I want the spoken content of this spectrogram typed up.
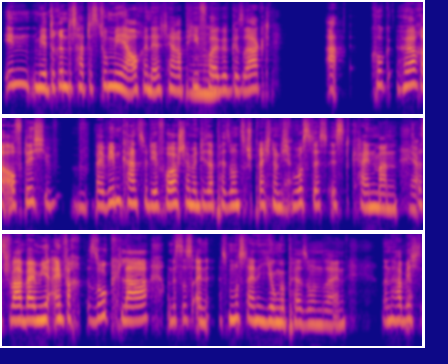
in mir drin, das hattest du mir ja auch in der Therapiefolge gesagt, ah, guck, höre auf dich, bei wem kannst du dir vorstellen, mit dieser Person zu sprechen? Und ich Ja. wusste, es ist kein Mann. Ja. Das war bei mir einfach so klar und es ist ein, es muss eine junge Person sein. Dann habe ich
